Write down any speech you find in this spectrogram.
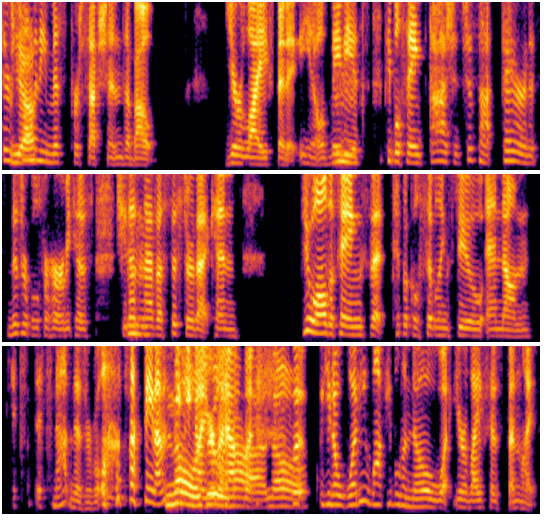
there's yeah. so many misperceptions about your life that it, you know, maybe mm-hmm. it's people think, gosh, it's just not fair and it's miserable for her because she doesn't mm-hmm. have a sister that can do all the things that typical siblings do. And um it's it's not miserable. I mean, I'm speaking no, on your really behalf, not. but no. but you know, what do you want people to know what your life has been like?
